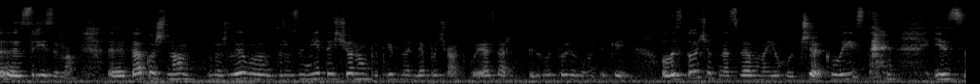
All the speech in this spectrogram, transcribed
е, зрізана. Е, також нам важливо зрозуміти, що нам потрібно для початку. Я зараз підготую вам такий листочок, назвемо його чек-лист із.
